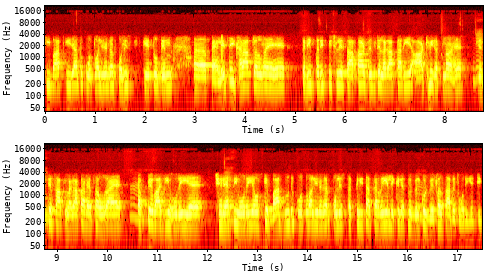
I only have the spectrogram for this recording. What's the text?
की बात की जाए तो कोतवाली नगर पुलिस के तो दिन पहले से ही खराब चल रहे हैं। करीब करीब पिछले सात आठ दिन से लगातार ये आठवीं घटना है जिसके साथ लगातार ऐसा हो रहा है। टप्पेबाजी हो रही है छिनैती हो रही है उसके बावजूद कोतवाली नगर पुलिस सक्रियता कर रही है लेकिन इसमें बिल्कुल विफल साबित हो रही है। जी।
